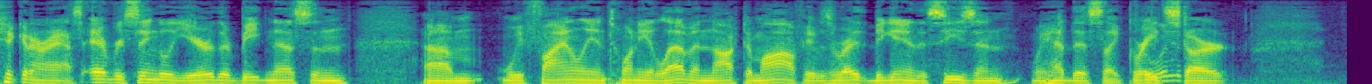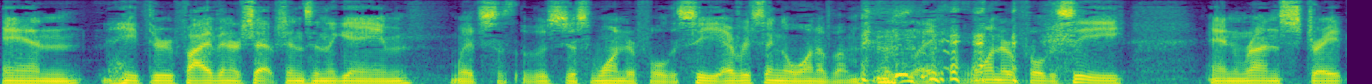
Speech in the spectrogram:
kicking our ass every single year, they're beating us, and um, we finally in 2011 knocked them off. It was right at the beginning of the season. We had this like great start, and he threw five interceptions in the game, which was just wonderful to see. Every single one of them it was like wonderful to see, and run straight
